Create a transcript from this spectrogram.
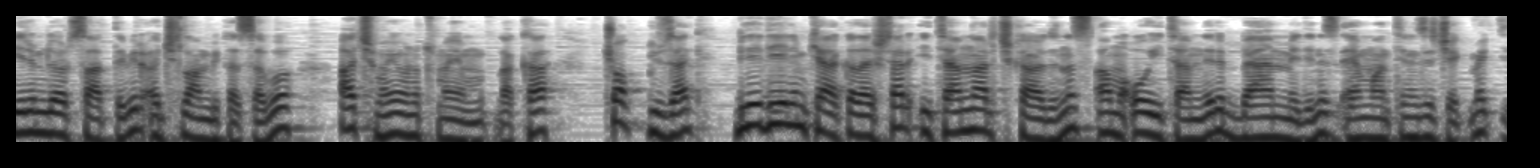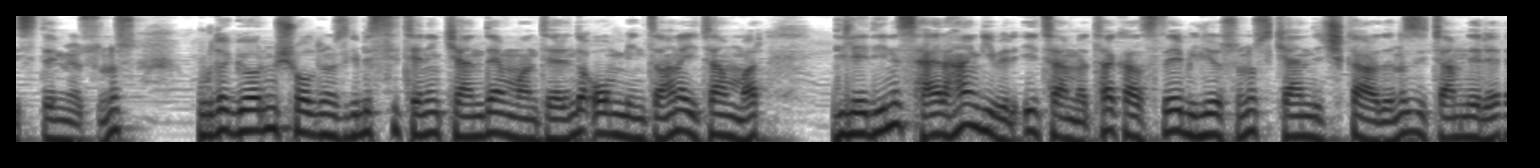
24 saatte bir açılan bir kasa bu. Açmayı unutmayın mutlaka. Çok güzel. Bir de diyelim ki arkadaşlar itemler çıkardınız ama o itemleri beğenmediniz. Envanterinize çekmek istemiyorsunuz. Burada görmüş olduğunuz gibi sitenin kendi envanterinde 10.000 tane item var. dilediğiniz herhangi bir itemle takaslayabiliyorsunuz kendi çıkardığınız itemleri.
